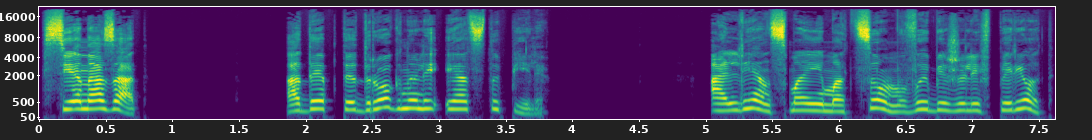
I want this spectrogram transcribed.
«Все назад!» Адепты дрогнули и отступили. А с моим отцом выбежали вперед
